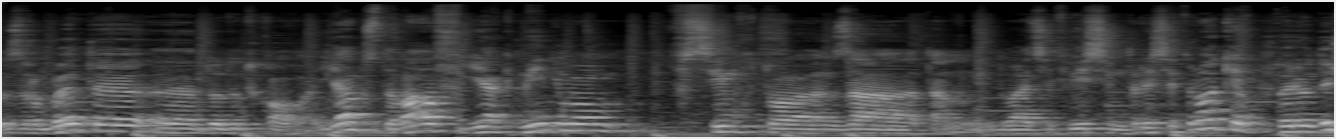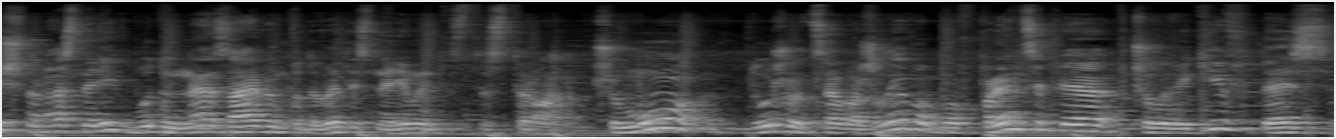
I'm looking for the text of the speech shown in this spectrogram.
зробити е, додатково? Я б здавав як мінімум всім, хто за там 28-30 років, періодично раз на рік буде не зайвим подивитись на рівень тестостерону. Чому дуже це важливо? Бо в принципі в чоловіків десь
